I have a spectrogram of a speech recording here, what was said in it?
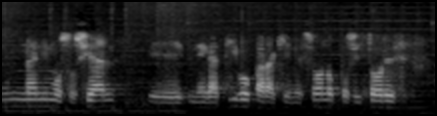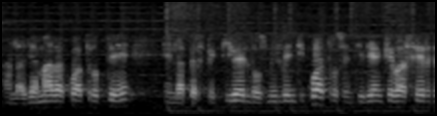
un ánimo social eh, negativo para quienes son opositores a la llamada 4T en la perspectiva del 2024. Sentirían que va a ser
